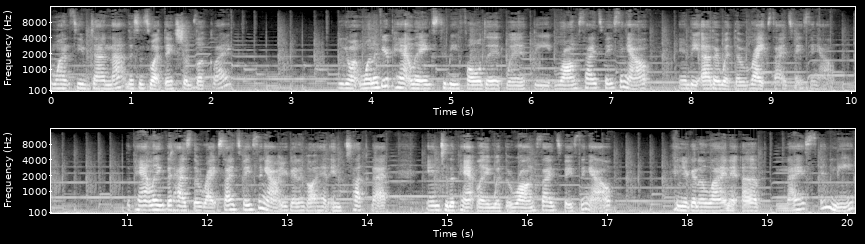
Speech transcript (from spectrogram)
Once you've done that, this is what they should look like. You want one of your pant legs to be folded with the wrong sides facing out and the other with the right sides facing out. The pant leg that has the right sides facing out, you're gonna go ahead and tuck that into the pant leg with the wrong sides facing out. And you're gonna line it up nice and neat.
